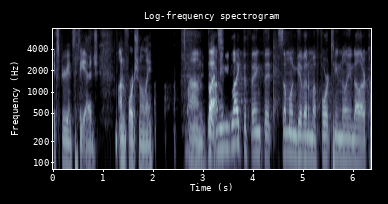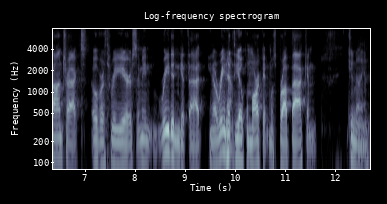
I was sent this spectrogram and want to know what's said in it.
experience at the edge, unfortunately. Um, but yeah, I mean, you'd like to think that someone giving him a $14 million contract over three years. I mean, Reed didn't get that. You know, Reed hit the open market and was brought back and two million.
